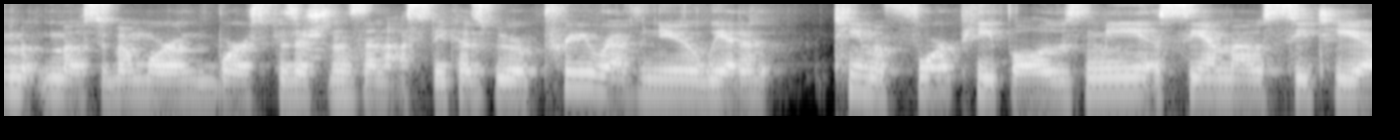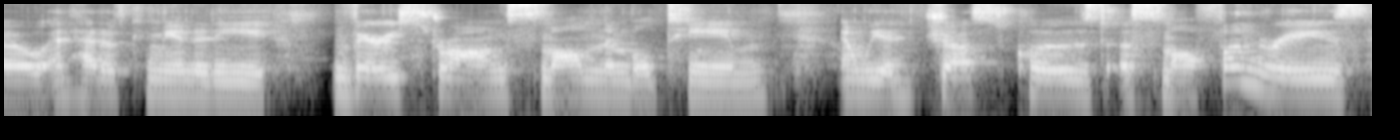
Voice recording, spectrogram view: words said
m- most of them were in worse positions than us because we were pre revenue. We had a team of four people. It was me, a CMO, CTO, and head of community. Very strong, small, nimble team. And we had just closed a small fundraise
